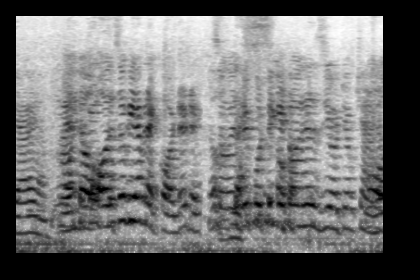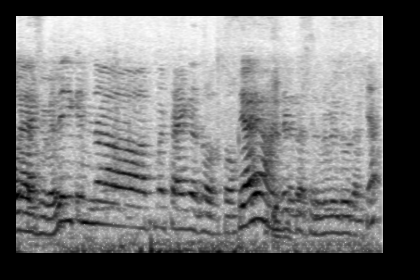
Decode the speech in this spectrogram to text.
Yeah, yeah. You And uh, also, we have recorded it, so we'll yes. be putting it on his YouTube channel Oh, as well. Then you can uh, tag us also. Yeah, yeah, 100%. We will do that. Yeah.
